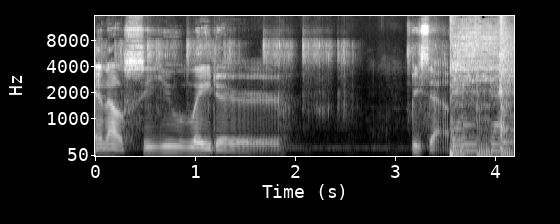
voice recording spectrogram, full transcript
And I'll see you later. Peace out.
